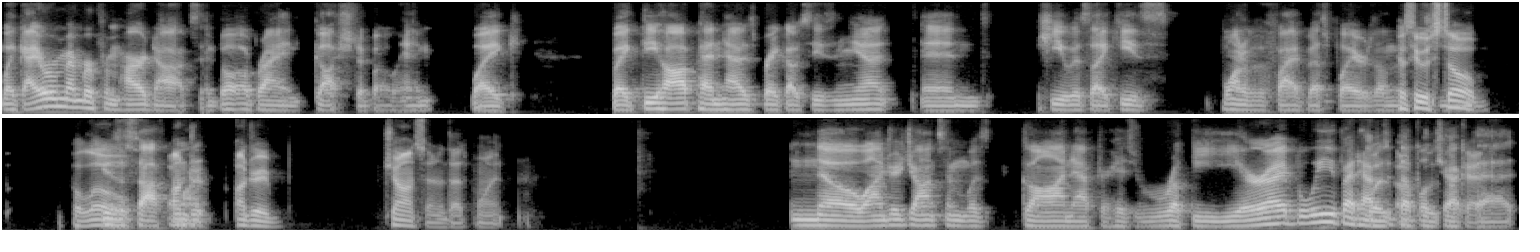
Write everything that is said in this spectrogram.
like I remember from Hard Knocks and Bill O'Brien gushed about him, like like D Hop hadn't had his breakout season yet, and he was like he's one of the five best players on the Because he was team. still below He was a sophomore. Andre, Andre Johnson at that point. No, Andre Johnson was gone after his rookie year, I believe. I'd have Was- to double check okay. that.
